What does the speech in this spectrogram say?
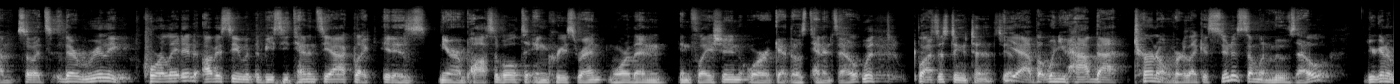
Um, so it's they're really correlated. Obviously, with the BC Tenancy Act, like it is near impossible to increase rent more than inflation or get those tenants out. with But- existing tenants. yeah. Yeah, but when you have that turnover, like as soon as someone moves out, you're going to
